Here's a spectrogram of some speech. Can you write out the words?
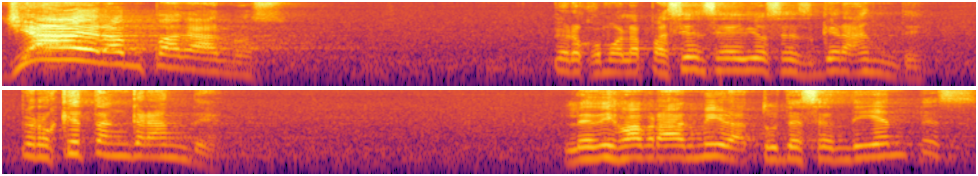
ya eran paganos. Pero como la paciencia de Dios es grande, pero ¿qué tan grande? Le dijo a Abraham, mira, tus descendientes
